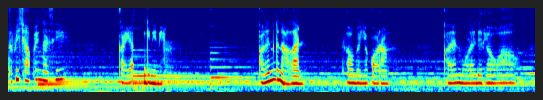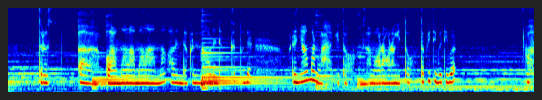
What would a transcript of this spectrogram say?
Tapi capek nggak sih? Kayak gini nih. Kalian kenalan sama banyak orang. Kalian mulai dari awal terus uh, lama-lama-lama kalian udah kenal udah deket udah udah nyaman lah gitu sama orang-orang itu. Tapi tiba-tiba wah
